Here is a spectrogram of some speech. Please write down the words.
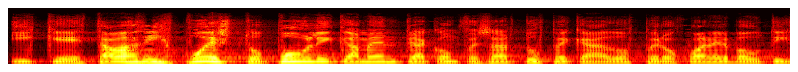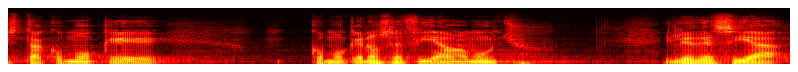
y que estabas dispuesto públicamente a confesar tus pecados, pero Juan el Bautista como que, como que no se fiaba mucho. Y le decía,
